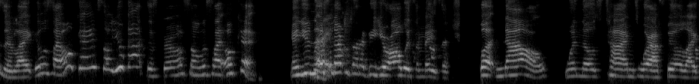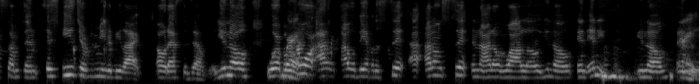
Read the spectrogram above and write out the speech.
amazing. Like, it was like, okay, so you got this girl. So it's like, okay. And you right. it's never gonna be you're always amazing. But now when those times where I feel like something, it's easier for me to be like, oh, that's the devil, you know, where before right. I, I would be able to sit, I, I, don't sit and I don't wallow, you know, in anything, mm-hmm. you know, and right.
